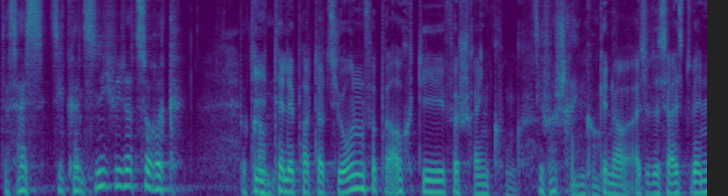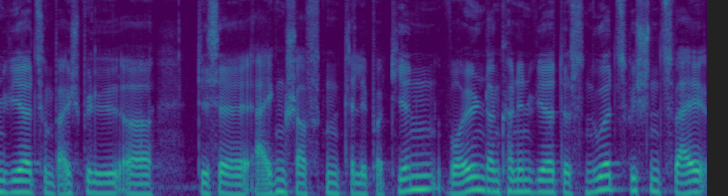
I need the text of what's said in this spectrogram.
Das heißt, Sie können es nicht wieder zurück bekommen. Die Teleportation verbraucht die Verschränkung. Die Verschränkung. Genau. Also das heißt, wenn wir zum Beispiel äh, diese Eigenschaften teleportieren wollen, dann können wir das nur zwischen zwei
